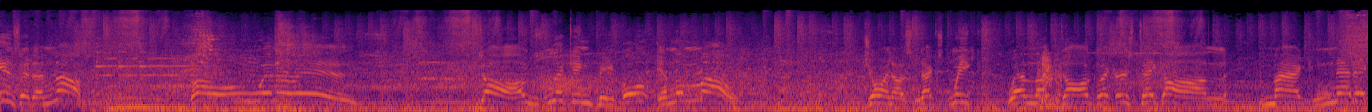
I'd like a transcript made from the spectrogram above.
is it enough? The dogs licking people in the mouth. Join us next week when the dog lickers take on magnetic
